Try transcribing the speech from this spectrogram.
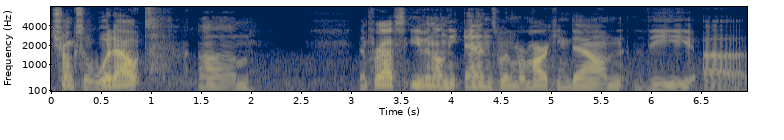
chunks of wood out. Um, and perhaps even on the ends when we're marking down the, uh,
